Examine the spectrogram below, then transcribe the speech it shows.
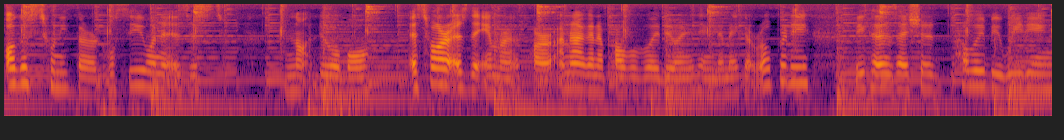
August 23rd. We'll see when it is just not doable. As far as the amaranth part, I'm not going to probably do anything to make it real pretty because I should probably be weeding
